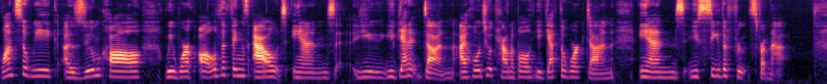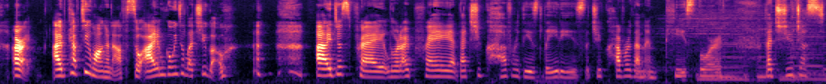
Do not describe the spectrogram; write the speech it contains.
once a week, a Zoom call. We work all of the things out and you you get it done. I hold you accountable, you get the work done and you see the fruits from that. All right, I've kept you long enough, so I am going to let you go. I just pray, Lord, I pray that you cover these ladies, that you cover them in peace, Lord, that you just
